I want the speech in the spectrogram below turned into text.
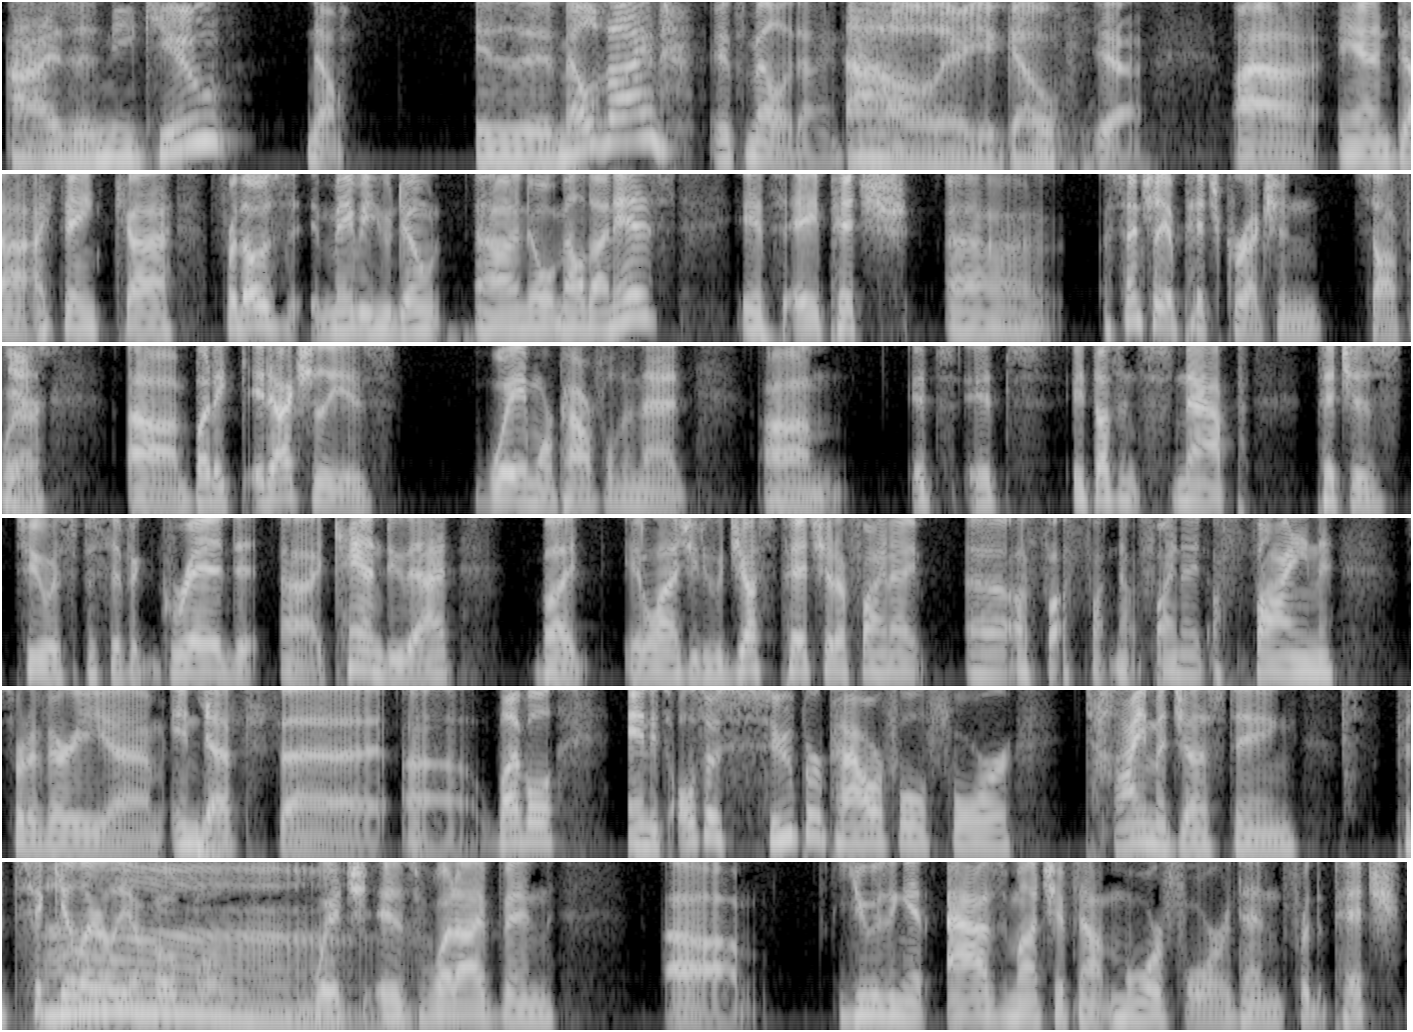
uh, is it an EQ? No, Is it Melodyne? it's Melodyne. Oh, there you go. Yeah. Uh, and uh, I think uh, for those maybe who don't uh, know what Melodyne is, it's a pitch, uh, essentially a pitch correction software. Yes. Um, but it it actually is way more powerful than that. Um, it's it's it doesn't snap pitches to a specific grid. Uh, it can do that, but it allows you to adjust pitch at a finite, uh, a fi- fi- not finite, a fine, sort of very um, in depth uh, uh, level, and it's also super powerful for time adjusting, particularly a Ah. vocal, which is what I've been um, using it as much, if not more, for than for the pitch.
